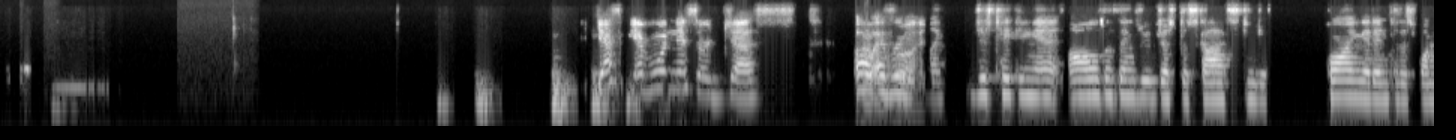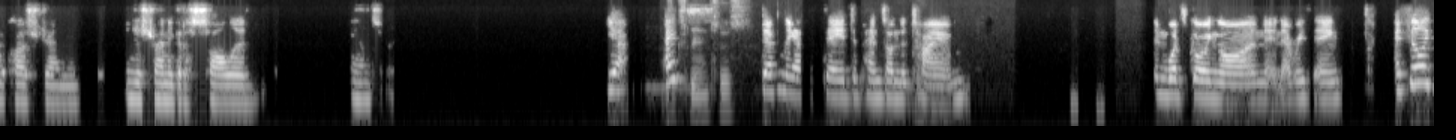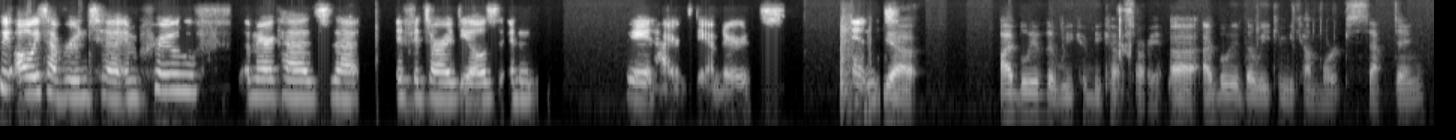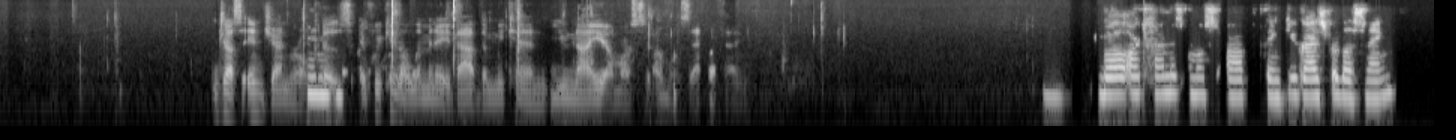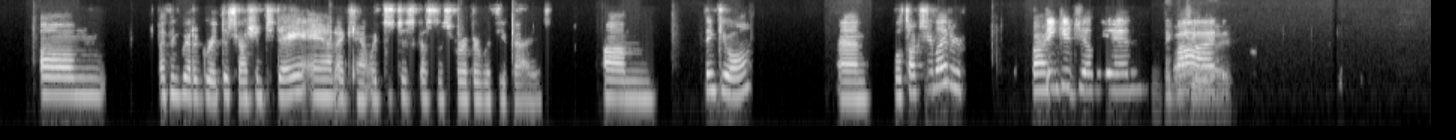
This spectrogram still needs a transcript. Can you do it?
Yes, asking everyone this or just Oh, everyone, like just taking it, all the things we've just discussed and just pouring it into this one question and just trying to get a solid answer. I'd Experiences? definitely have to say it depends on the time and what's going on and everything. I feel like we always have room to improve America so that it fits our ideals and create higher standards. And Yeah, I believe that we could become. Sorry, uh, I believe that we can become more accepting. Just in general, because if we can eliminate that, then we can unite almost almost anything. Well, our time is almost up. Thank you guys for listening. Um, I think we had a great discussion today, and I can't wait to discuss this further with you guys. Um, thank you all, and we'll talk to you later. Bye. thank you, Jillian. Thank you, Bye. Julie.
